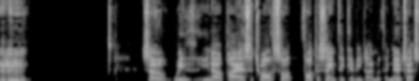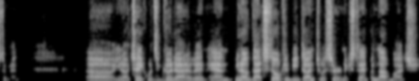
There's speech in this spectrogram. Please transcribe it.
So we, you know, Pius XII thought, thought the same thing could be done with the New Testament. Uh, you know, take what's good out of it, and you know that still can be done to a certain extent, but not much.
